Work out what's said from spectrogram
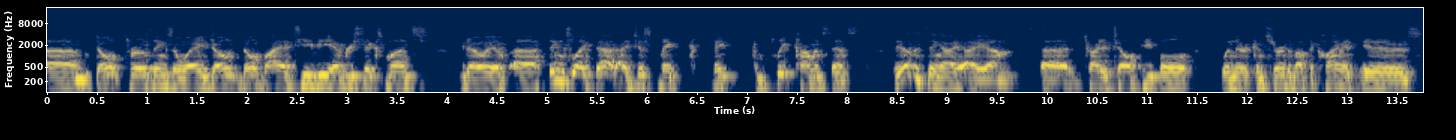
Um, don't throw things away. Don't don't buy a TV every six months. You know, if uh, things like that, I just make make complete common sense. The other thing I, I um, uh, try to tell people when they're concerned about the climate is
